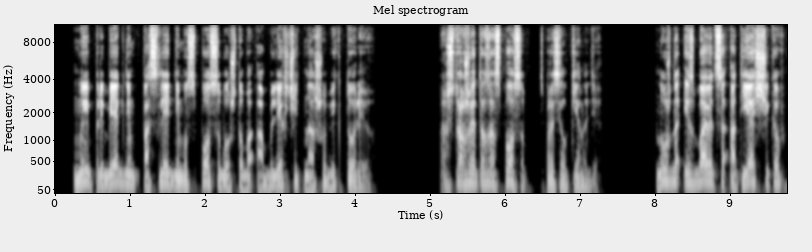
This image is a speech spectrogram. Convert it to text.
— «мы прибегнем к последнему способу, чтобы облегчить нашу Викторию». «Что же это за способ?» — спросил Кеннеди. «Нужно избавиться от ящиков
